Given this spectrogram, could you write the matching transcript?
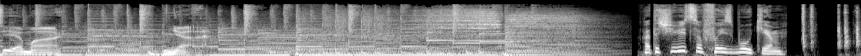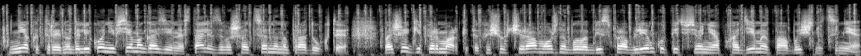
Тема дня. От очевидцев в Фейсбуке. Некоторые, но далеко не все магазины стали завышать цены на продукты. В больших гипермаркетах еще вчера можно было без проблем купить все необходимое по обычной цене.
